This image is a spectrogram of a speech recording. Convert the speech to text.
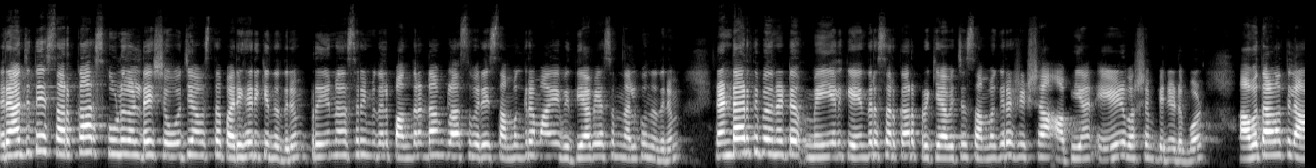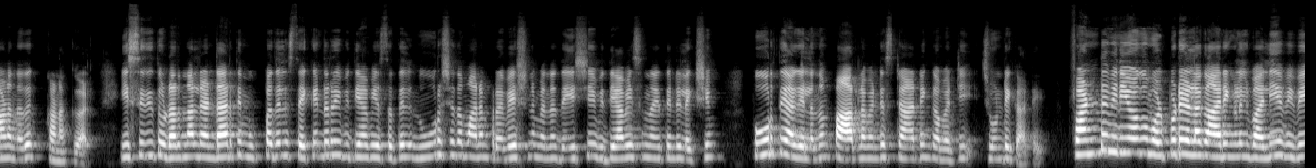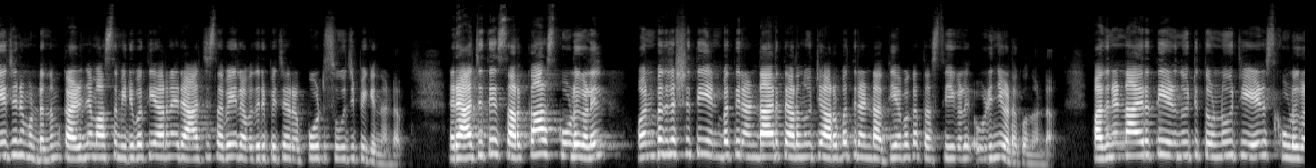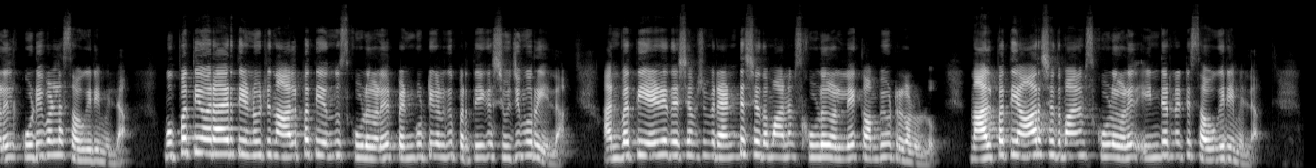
രാജ്യത്തെ സർക്കാർ സ്കൂളുകളുടെ ശോച്യാവസ്ഥ പരിഹരിക്കുന്നതിനും പ്രീ നഴ്സറി മുതൽ പന്ത്രണ്ടാം ക്ലാസ് വരെ സമഗ്രമായ വിദ്യാഭ്യാസം നൽകുന്നതിനും രണ്ടായിരത്തി പതിനെട്ട് മെയ്യിൽ കേന്ദ്ര സർക്കാർ പ്രഖ്യാപിച്ച സമഗ്ര ശിക്ഷാ അഭിയാൻ ഏഴ് വർഷം പിന്നിടുമ്പോൾ അവതാളത്തിലാണെന്നത് കണക്കുകൾ. ഈ സ്ഥിതി തുടർന്നാൽ രണ്ടായിരത്തി മുപ്പതിൽ സെക്കൻഡറി വിദ്യാഭ്യാസത്തിൽ നൂറ് ശതമാനം പ്രവേശനം എന്ന ദേശീയ വിദ്യാഭ്യാസ നയത്തിന്റെ ലക്ഷ്യം പൂർത്തിയാകില്ലെന്നും പാർലമെന്റ് സ്റ്റാൻഡിംഗ് കമ്മിറ്റി ചൂണ്ടിക്കാട്ടി. ഫണ്ട് വിനിയോഗം ഉൾപ്പെടെയുള്ള കാര്യങ്ങളിൽ വലിയ വിവേചനമുണ്ടെന്നും കഴിഞ്ഞ മാസം ഇരുപത്തിയാറിന് രാജ്യസഭയിൽ അവതരിപ്പിച്ച റിപ്പോർട്ട് സൂചിപ്പിക്കുന്നുണ്ട്. രാജ്യത്തെ സർക്കാർ സ്കൂളുകളിൽ ഒൻപത് ലക്ഷത്തി എൺപത്തി രണ്ടായിരത്തി അറുന്നൂറ്റി അറുപത്തിരണ്ട് അധ്യാപക തസ്തികകളിൽ ഒഴിഞ്ഞുകിടക്കുന്നുണ്ട്. പതിനെണ്ണായിരത്തി എഴുന്നൂറ്റി തൊണ്ണൂറ്റിയേഴ് സ്കൂളുകളിൽ കുടിവെള്ള സൗകര്യമില്ല. മുപ്പത്തി ഒരായിരത്തി എണ്ണൂറ്റി നാൽപ്പത്തി ഒന്ന് സ്കൂളുകളിൽ പെൺകുട്ടികൾക്ക് പ്രത്യേക ശുചിമുറിയില്ല. അൻപത്തിയേഴ് ദശാംശം രണ്ട് ശതമാനം സ്കൂളുകളിലെ കമ്പ്യൂട്ടറുകളുള്ളൂ. നാൽപ്പത്തി ആറ് ശതമാനം സ്കൂളുകളിൽ ഇന്റർനെറ്റ് സൗകര്യമില്ല.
